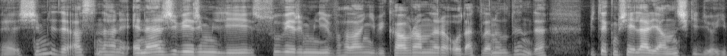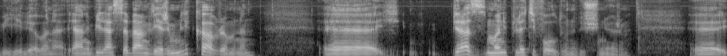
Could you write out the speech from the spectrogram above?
E, şimdi de aslında hani enerji verimliliği, su verimliliği falan gibi kavramlara odaklanıldığında bir takım şeyler yanlış gidiyor gibi geliyor bana. Yani bilhassa ben verimlilik kavramının e, biraz manipülatif olduğunu düşünüyorum. E,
